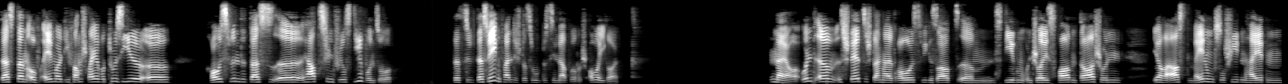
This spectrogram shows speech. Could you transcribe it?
dass dann auf einmal die Fernschreiber Tussi äh, rausfindet, dass äh, Herzchen für Steve und so. Das, deswegen fand ich das so ein bisschen merkwürdig, aber egal. Naja, und ähm, es stellt sich dann halt raus, wie gesagt, ähm, Steven und Joyce haben da schon ihre ersten Meinungsverschiedenheiten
